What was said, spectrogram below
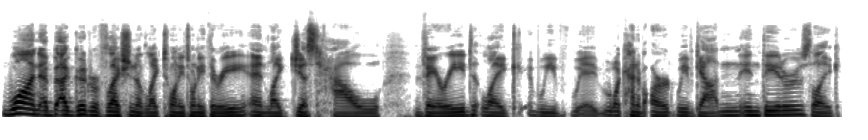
one a, a, good reflection of like 2023 and like just how varied like we've what kind of art we've gotten in theaters like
